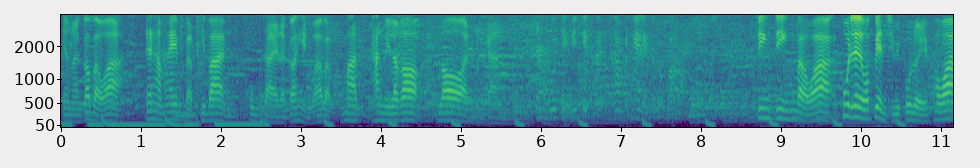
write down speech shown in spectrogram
อย่างนั้นก็แบบว่าได้ทำให้แบบที่บ้านภูมิใจแล้วก็เห็นว่าแบบมาทางนี้แล้วก็รอดเหมือนกัน จากโปรเจกต์นี้เจ็ดแปดข้ามมันให้อะไรกับเราบ้าง จริง ๆ แบบว่าพูดได้เลยว่าเปลี่ยนชีวิตปูเลย เพราะว่า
